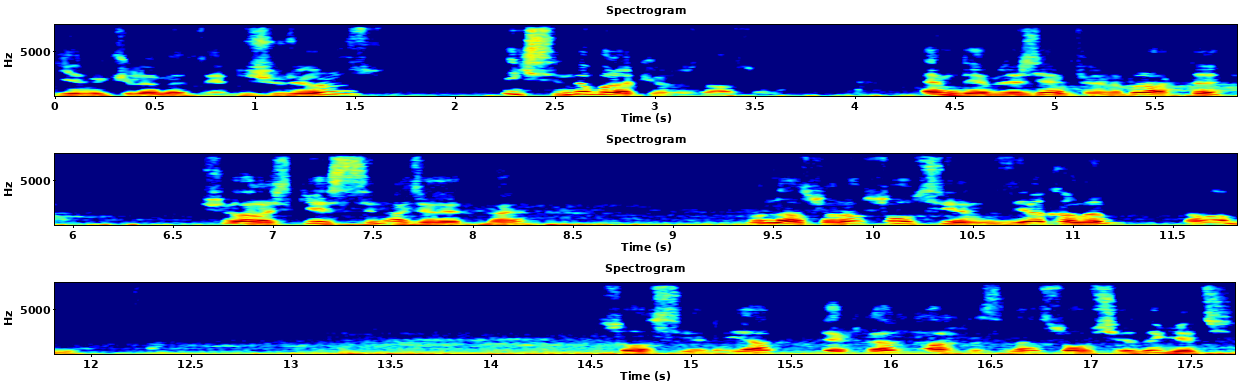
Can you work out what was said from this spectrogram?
20 kilometreye düşürüyoruz. İkisini de bırakıyoruz daha sonra. Hem debriyajı hem freni bıraktık. Şu araç geçsin acele etme. Bundan sonra sol sinyalimizi yakalım. Tamam mı? Tamam. Sol sinyali yak. Tekrar arkasına sol şeride geç.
